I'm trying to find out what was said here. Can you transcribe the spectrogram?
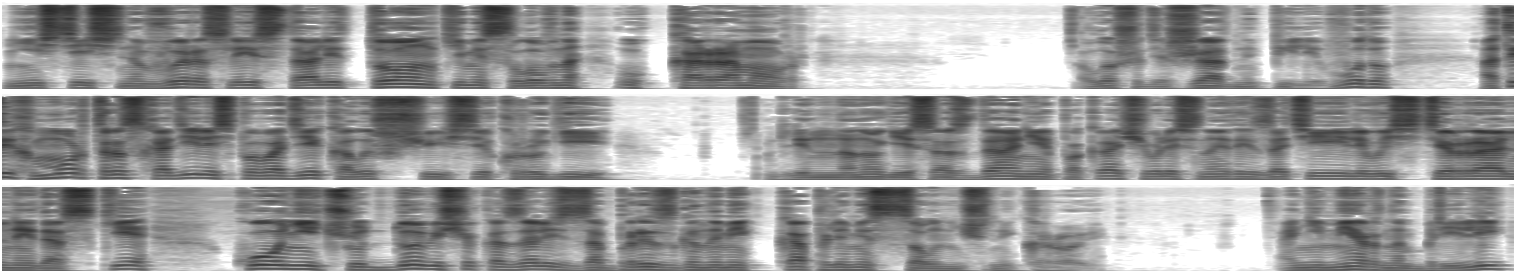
неестественно выросли и стали тонкими, словно у карамор. Лошади жадно пили воду, от их морд расходились по воде колышущиеся круги — Длинноногие создания покачивались на этой затейливой стиральной доске, кони чудовища казались забрызганными каплями солнечной крови. Они мерно брели,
